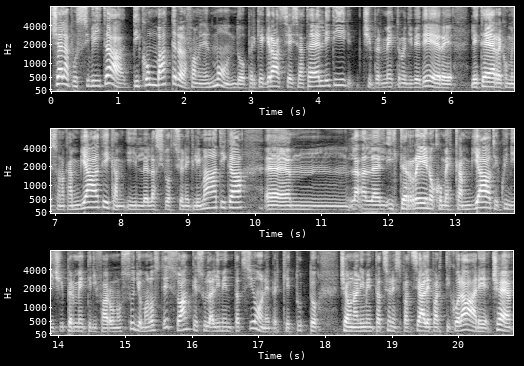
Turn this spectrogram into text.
c'è la possibilità di combattere la fame nel mondo, perché grazie ai satelliti ci permettono di vedere le terre come sono cambiate, cam- il, la situazione climatica, ehm, la, la, il terreno come è cambiato e quindi ci permette di fare uno studio, ma lo stesso anche sull'alimentazione, perché tutto c'è un'alimentazione spaziale particolare, c'è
